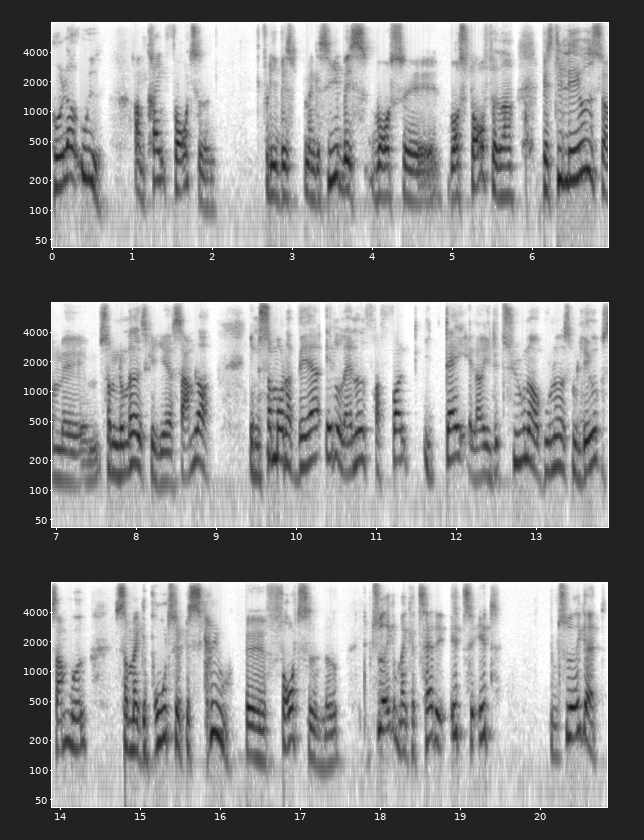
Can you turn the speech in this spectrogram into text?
huller ud omkring fortiden. Fordi hvis man kan sige, hvis vores, øh, vores forfædre, hvis de levede som, øh, som nomadiske jæger samlere, jamen så må der være et eller andet fra folk i dag eller i det 20. århundrede, som levede på samme måde, som man kan bruge til at beskrive øh, fortiden med. Det betyder ikke, at man kan tage det et til et. Det betyder ikke, at,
